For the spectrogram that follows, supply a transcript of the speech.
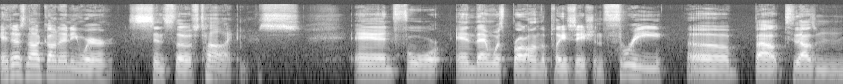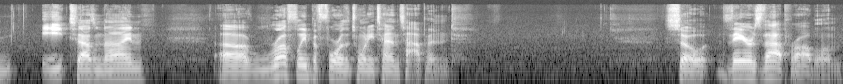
It has not gone anywhere since those times. And for and then was brought on the PlayStation 3 uh, about 2008, 2009, uh, roughly before the 2010s happened. So there's that problem.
